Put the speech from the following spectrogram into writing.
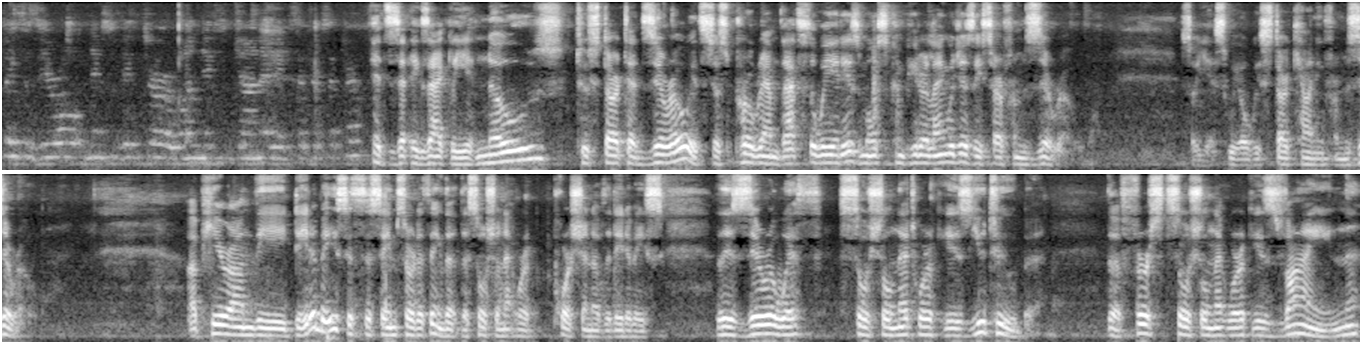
place a zero next to Victor or one next to Janet, et cetera, et cetera? It's exactly, it knows to start at 0. It's just programmed, that's the way it is. Most computer languages, they start from 0. So yes, we always start counting from 0. Up here on the database, it's the same sort of thing, the, the social network portion of the database. The zeroth social network is YouTube. The first social network is Vine.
